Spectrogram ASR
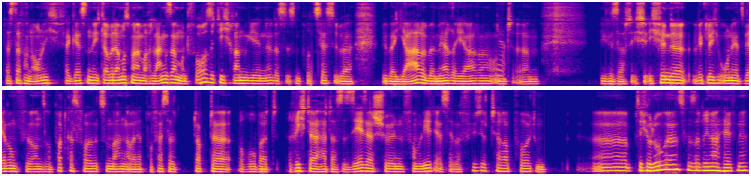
Das darf man auch nicht vergessen. Ich glaube, da muss man einfach langsam und vorsichtig rangehen. Ne? Das ist ein Prozess über, über Jahre, über mehrere Jahre. Und ja. ähm, wie gesagt, ich, ich finde wirklich, ohne jetzt Werbung für unsere Podcast-Folge zu machen, aber der Professor Dr. Robert Richter hat das sehr, sehr schön formuliert. Er ist selber Physiotherapeut und äh, Psychologe, Sabrina, helf mir.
